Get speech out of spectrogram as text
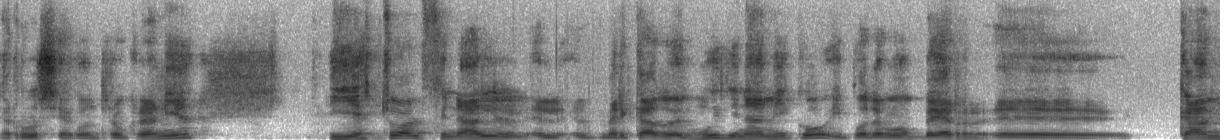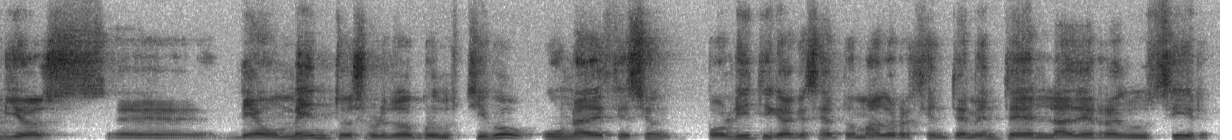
Rusia contra Ucrania. Y esto al final el, mercado es muy dinámico y podemos ver cambios de aumento, sobre todo productivo. Una decisión política que se ha tomado recientemente es la de reducir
